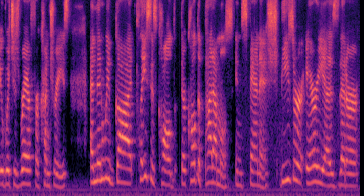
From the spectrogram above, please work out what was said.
which is rare for countries. And then we've got places called, they're called the paramos in Spanish. These are areas that are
